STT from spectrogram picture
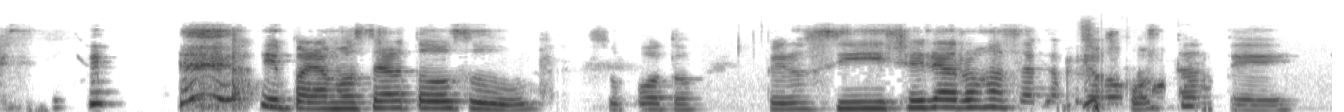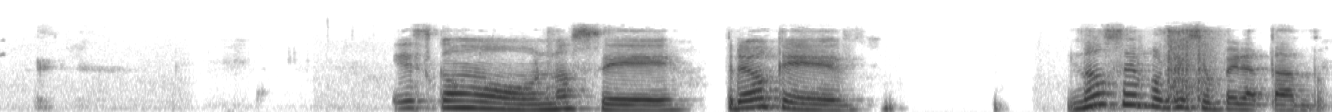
y para mostrar todo su, su foto. Pero sí, Sheila Rojas ha cambiado bastante. Es como, no sé, creo que no sé por qué se opera tanto.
